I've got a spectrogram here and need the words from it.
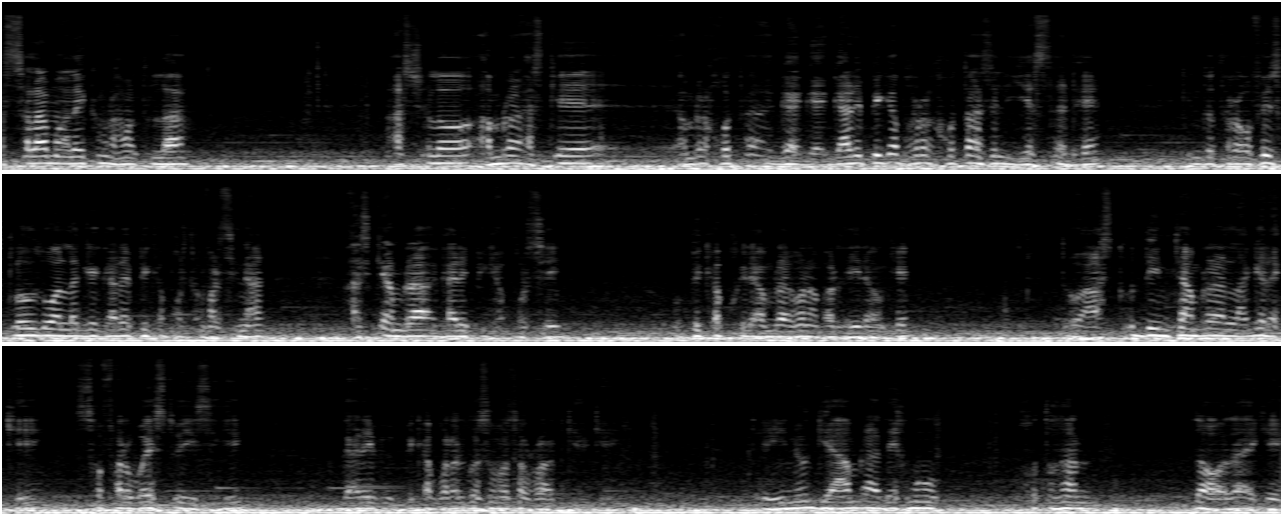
আসসালামু আলাইকুম রহমতুল্লাহ আসলে আমরা আজকে আমরা কথা গাড়ি পিক আপ করার কথা আছিল ইয়েস্টারডে কিন্তু তার অফিস ক্লোজ হওয়ার লাগে গাড়ি পিক আপ করতে পারছি না আজকে আমরা গাড়ি পিক আপ করছি ও পিক আপ করে আমরা এখন আবার যাই রাউকে তো আজকের দিনটা আমরা লাগে রাখি সফার ওয়েস্ট হয়ে গেছি কি গাড়ি পিক আপ করার গোসম সফর গিয়ে কি তো ইনো গিয়ে আমরা দেখব কতখান যাওয়া যায় কি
